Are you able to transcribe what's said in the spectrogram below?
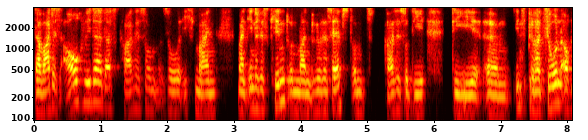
da war das auch wieder, dass quasi so, so ich mein, mein inneres Kind und mein höheres Selbst und quasi so die, die ähm, Inspiration auch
